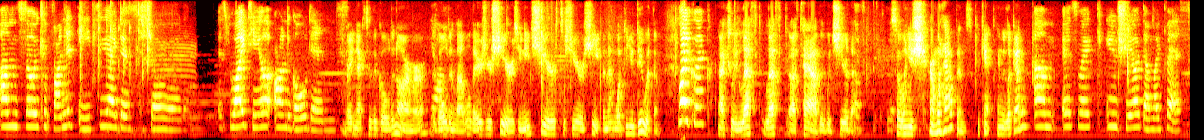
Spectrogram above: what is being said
Um, so you can find it easy. I just show it. It's right here on the golden. Right next to the golden armor, the golden level. There's your shears. You need shears to shear a sheep. And then what do you do with them? Right click. Actually, left left uh, tab it would shear them. So when you shear them, what happens? We can't. Can we look at them? Um, it's like you shear them like this.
